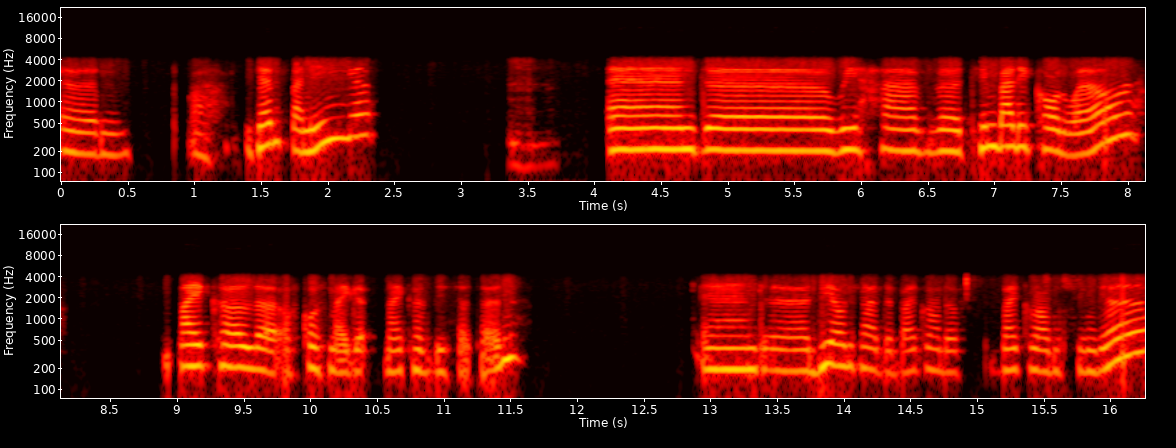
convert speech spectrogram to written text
um, uh, James Manning, mm-hmm. and uh, we have uh, Timbali Caldwell, Michael, uh, of course, Michael, Michael B. Sutton, and uh, Deonja, the background of background singer.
